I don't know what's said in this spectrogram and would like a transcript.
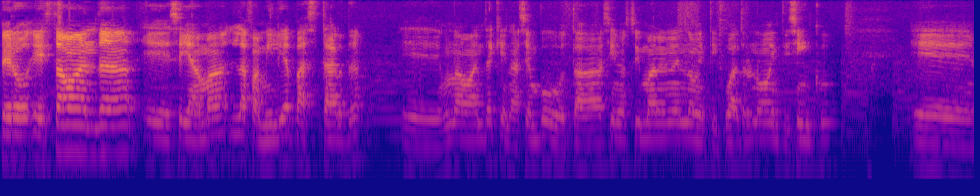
Pero esta banda eh, se llama La Familia Bastarda, es una banda que nace en Bogotá, si no estoy mal, en el 94-95 eh,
